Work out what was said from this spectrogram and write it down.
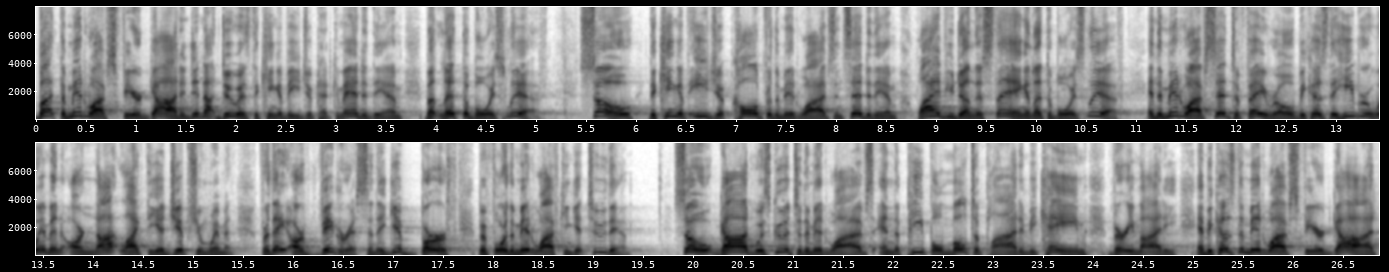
But the midwives feared God and did not do as the king of Egypt had commanded them, but let the boys live. So the king of Egypt called for the midwives and said to them, Why have you done this thing and let the boys live? And the midwives said to Pharaoh, Because the Hebrew women are not like the Egyptian women, for they are vigorous and they give birth before the midwife can get to them. So God was good to the midwives, and the people multiplied and became very mighty. And because the midwives feared God,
